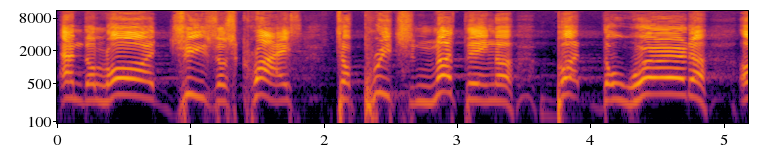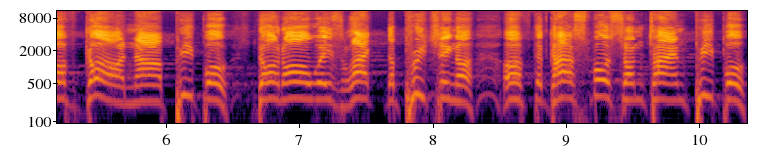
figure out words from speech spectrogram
and the Lord Jesus Christ to preach nothing but the word of God. Now, people don't always like the preaching of the gospel. Sometimes people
